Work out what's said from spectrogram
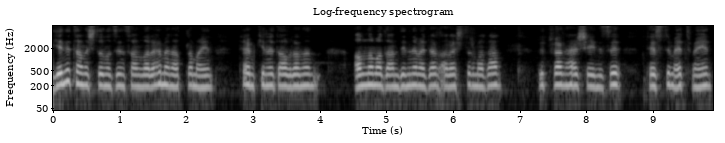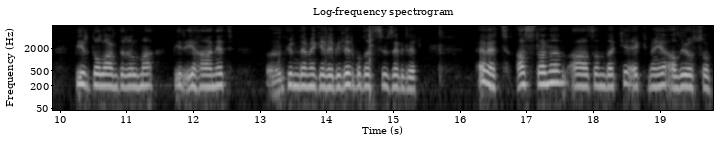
yeni tanıştığınız insanlara hemen atlamayın. Temkinli davranın. Anlamadan, dinlemeden, araştırmadan lütfen her şeyinizi teslim etmeyin. Bir dolandırılma, bir ihanet e, gündeme gelebilir. Bu da sizi üzebilir. Evet, aslanın ağzındaki ekmeği alıyorsun.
